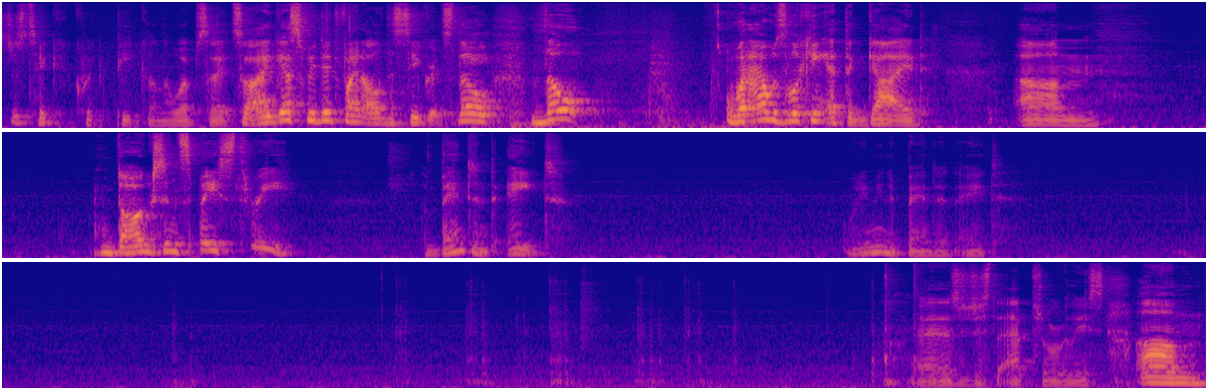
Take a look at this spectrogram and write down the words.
let's just take a quick peek on the website. So I guess we did find all the secrets, though. Though, when I was looking at the guide, um, Dogs in Space 3. Abandoned 8. What do you mean Abandoned 8? Uh, this is just the App Store release. Um,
